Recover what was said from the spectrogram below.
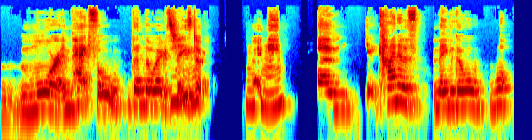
more impactful than the work mm-hmm. she's doing. Mm-hmm um, it kind of made me go, well, what?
